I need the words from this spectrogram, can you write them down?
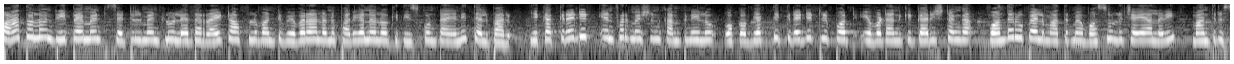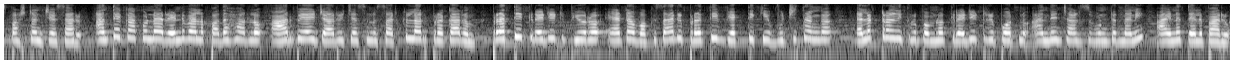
పాత లోన్ రీపేమెంట్ సెటిల్మెంట్లు లేదా రైట్ ఆఫ్లు వంటి వివరాలను పరిగణలోకి తీసుకుంటాయని తెలిపారు. ఇక క్రెడిట్ ఇన్ఫర్మేషన్ కంపెనీలు ఒక వ్యక్తి క్రెడిట్ రిపోర్ట్ ఇవ్వడానికి గరిష్టంగా వంద రూపాయలు మాత్రమే వసూలు చేయాలని మంత్రి స్పష్టం చేశారు. అంతేకాకుండా రెండు వేల పదహారులో ఆర్బీఐ జారీ చేసిన సర్క్యులర్ ప్రకారం ప్రతి క్రెడిట్ బ్యూరో ఏటా ఒకసారి ప్రతి వ్యక్తికి ఉచితంగా ఎలక్ట్రానిక్ రూపంలో క్రెడిట్ రిపోర్ట్ను అందించాల్సి ఉంటుందని ఆయన తెలిపారు.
